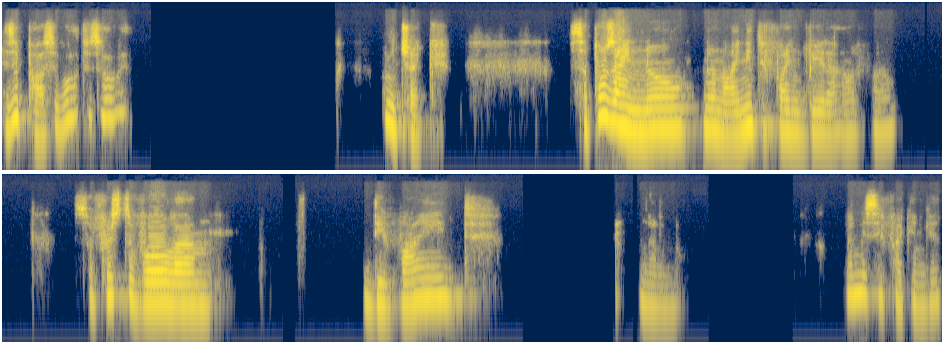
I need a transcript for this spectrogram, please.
is it possible to solve it? Let me check. Suppose I know, no, no, I need to find beta alpha. So first of all, um, divide, no, no. Let me see if I can get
